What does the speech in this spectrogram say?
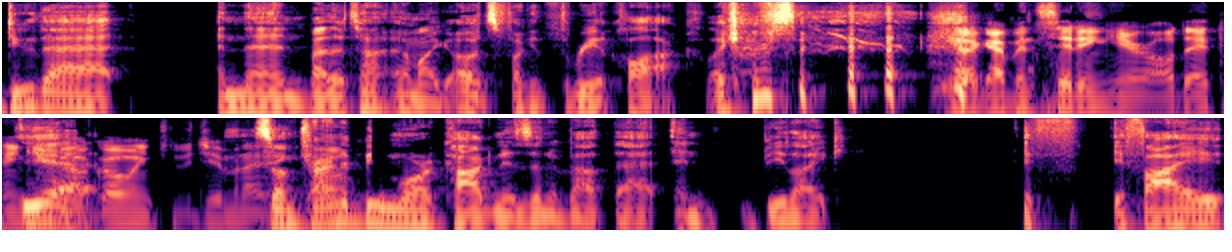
do that and then by the time i'm like oh it's fucking three o'clock like i'm just, Yeah, like I've been sitting here all day thinking Yeah. about going to the gym, and I so i'm trying to be more cognizant about that and be like if if I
